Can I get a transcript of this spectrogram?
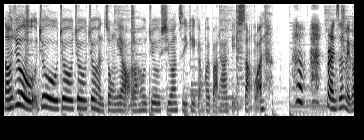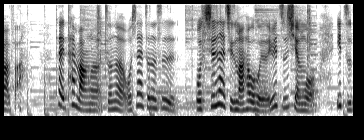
然后就就就就就很重要，然后就希望自己可以赶快把它给上完，不然真的没办法，太太忙了，真的，我现在真的是，我其实现在其实蛮后悔的，因为之前我一直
